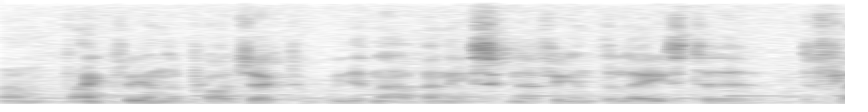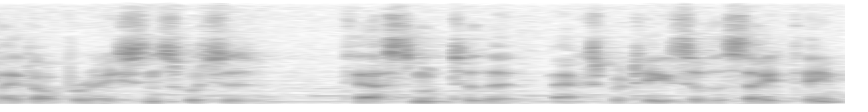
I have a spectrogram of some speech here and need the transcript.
and thankfully in the project we didn't have any significant delays to, to flight operations which is a testament to the expertise of the site team.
